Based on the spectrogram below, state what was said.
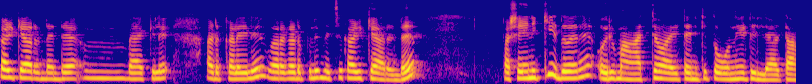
കഴിക്കാറുണ്ട്. എന്റെ ബാക്കിൽ അടുക്കളയിൽ വിറകടുപ്പിലും വെച്ച് കഴിക്കാറുണ്ട്. പക്ഷേ എനിക്ക് ഇതുവരെ ഒരു മാറ്റമായിട്ട് എനിക്ക് തോന്നിയിട്ടില്ല കേട്ടോ.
